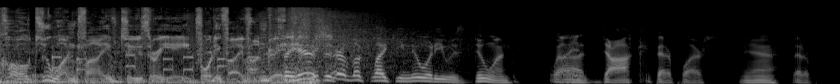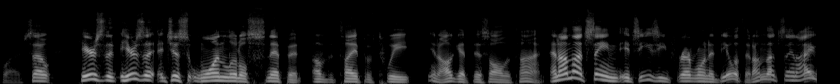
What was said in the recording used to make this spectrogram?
Call 215 238 4500. So here's He sure looked like he knew what he was doing. Well, uh, Doc. better players. Yeah. better player. So here's the here's a, just one little snippet of the type of tweet. You know, I'll get this all the time, and I'm not saying it's easy for everyone to deal with it. I'm not saying I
